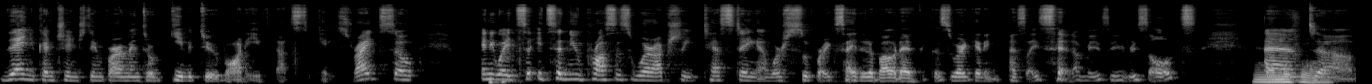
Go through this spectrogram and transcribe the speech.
then you can change the environment or give it to your body if that's the case, right? So anyway, it's it's a new process we're actually testing, and we're super excited about it because we're getting, as I said, amazing results. Wonderful. And um,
